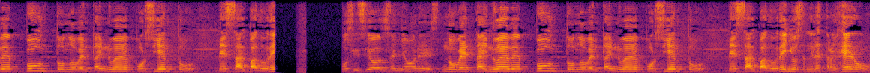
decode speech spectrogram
9.99% de salvadoreños posición, señores. 99.99% de salvadoreños en el extranjero,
